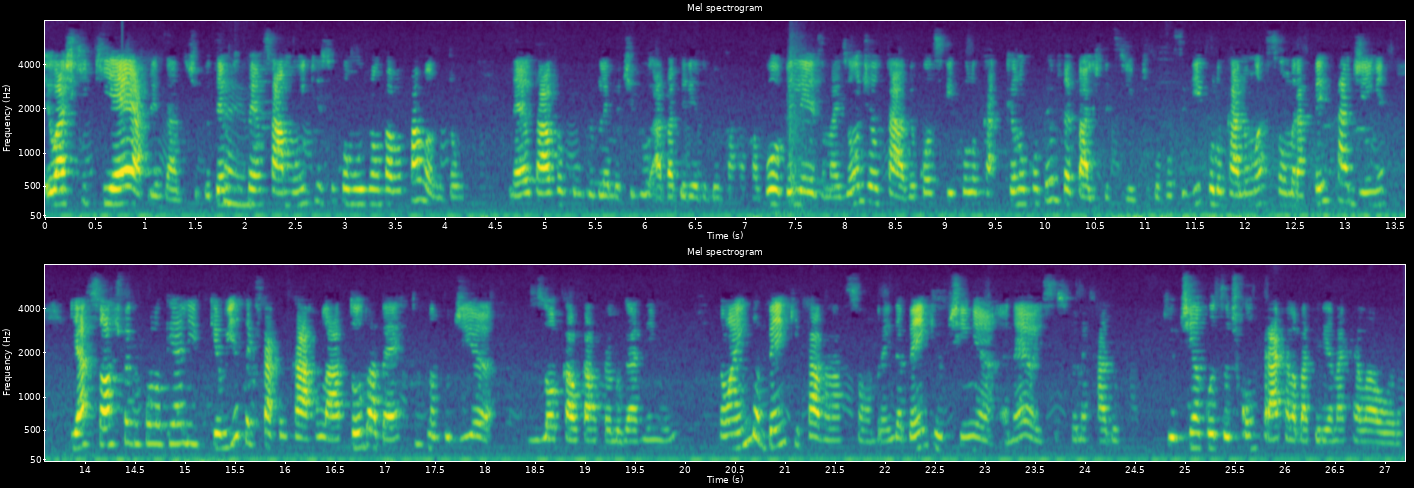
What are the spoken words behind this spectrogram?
eu acho que, que é aprendizado. Tipo, eu tenho é. que pensar muito isso como o João estava falando. Então, né, eu tava com um problema, tipo, a bateria do meu carro acabou, beleza, mas onde eu tava, eu consegui colocar, porque eu não contei os detalhes desse tipo, tipo, eu consegui colocar numa sombra apertadinha, e a sorte foi que eu coloquei ali, porque eu ia ter que ficar com o carro lá todo aberto, não podia deslocar o carro para lugar nenhum. Então, ainda bem que estava na sombra, ainda bem que eu tinha, né, esse supermercado, que eu tinha a condição de comprar aquela bateria naquela hora.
